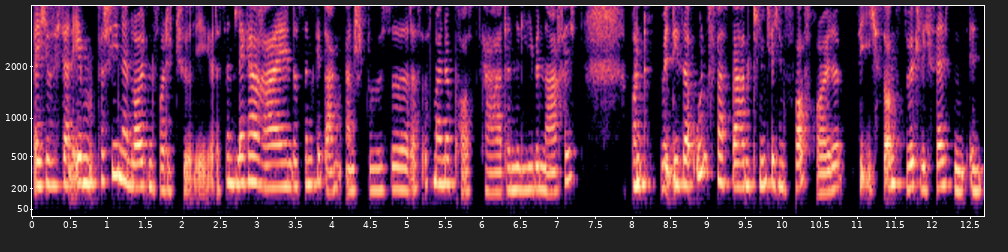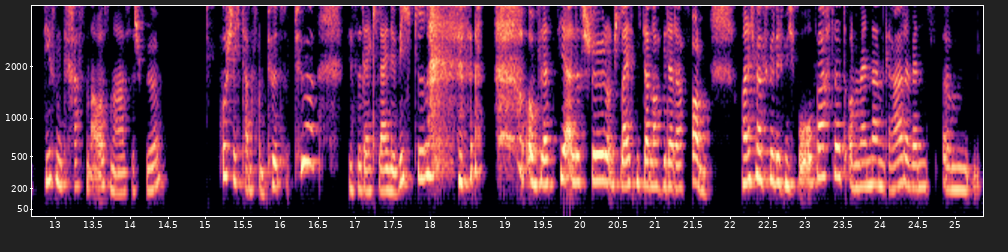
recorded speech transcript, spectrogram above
welche ich dann eben verschiedenen Leuten vor die Tür lege. Das sind Leckereien, das sind Gedankenanstöße, das ist mal eine Postkarte, eine liebe Nachricht. Und mit dieser unfassbaren kindlichen Vorfreude, die ich sonst wirklich selten in diesem krassen Ausmaße spüre, husche ich dann von Tür zu Tür, wie so der kleine Wichtel und platziere alles schön und schleife mich dann auch wieder davon. Manchmal fühle ich mich beobachtet und wenn dann gerade, wenn es ähm,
